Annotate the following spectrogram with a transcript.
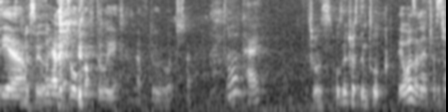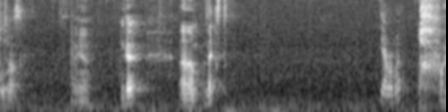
Yeah. Let's say that. We had a talk after we after we watched that. Okay. which was was an interesting talk. It was an interesting Yes, talk. was. Yeah. Okay. Um, next. Yeah, Robert. Fine.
